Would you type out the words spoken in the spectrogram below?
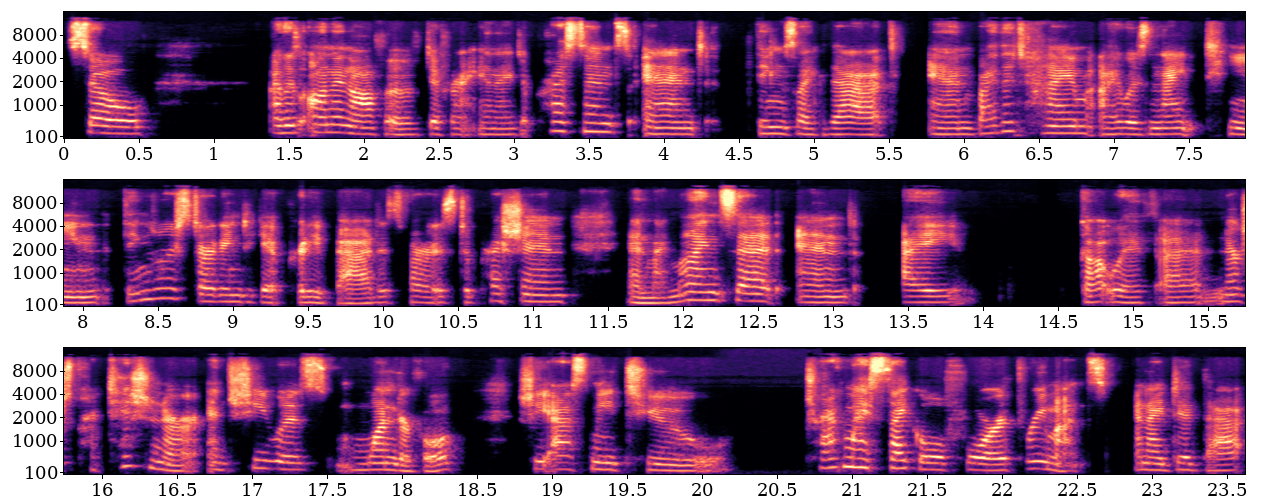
So I was on and off of different antidepressants and things like that. And by the time I was 19, things were starting to get pretty bad as far as depression and my mindset. And I got with a nurse practitioner, and she was wonderful. She asked me to track my cycle for three months. And I did that.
